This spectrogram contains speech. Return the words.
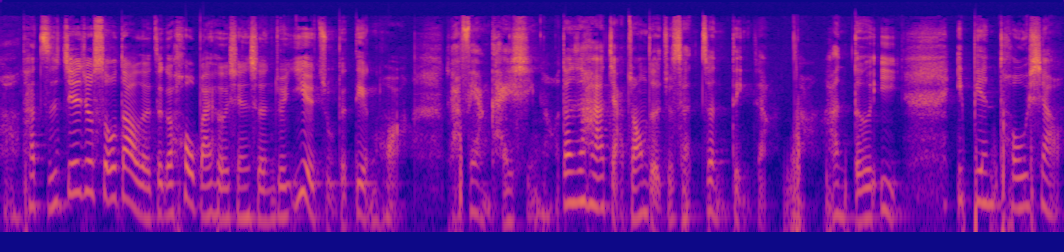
哈，他直接就收到了这个后白河先生就业主的电话，他非常开心啊。但是他假装的就是很镇定，这样啊，很得意，一边偷笑，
